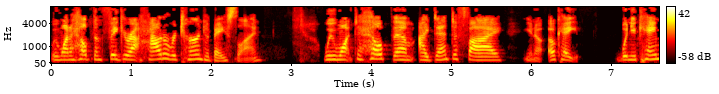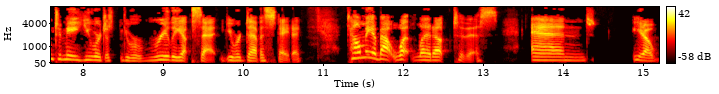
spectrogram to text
We want to help them figure out how to return to baseline. We want to help them identify you know okay when you came to me you were just you were really upset. You were devastated. Tell me about what led up to this. And you know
